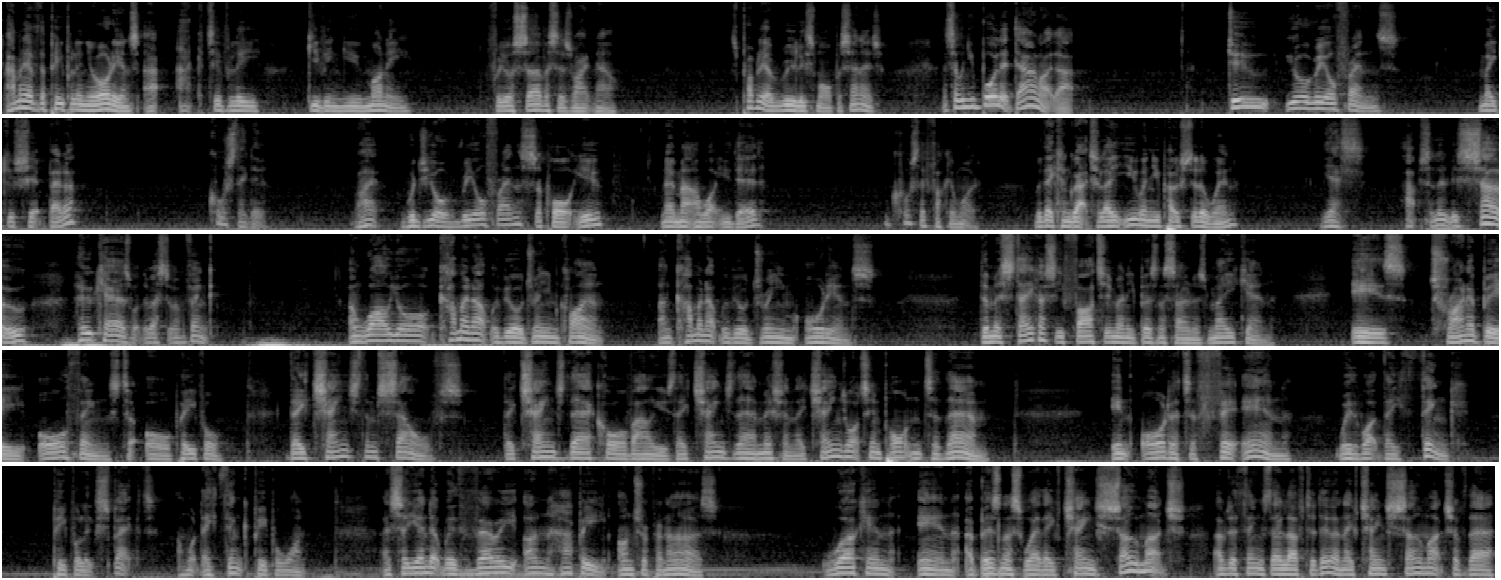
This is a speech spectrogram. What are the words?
How many of the people in your audience are actively giving you money for your services right now? It's probably a really small percentage. And so when you boil it down like that, do your real friends make your shit better? Of course they do. Right? Would your real friends support you no matter what you did? Of course they fucking would. Would they congratulate you when you posted a win? Yes, absolutely. So, who cares what the rest of them think? And while you're coming up with your dream client and coming up with your dream audience, the mistake I see far too many business owners making is trying to be all things to all people. They change themselves they change their core values. They change their mission. They change what's important to them in order to fit in with what they think people expect and what they think people want. And so you end up with very unhappy entrepreneurs working in a business where they've changed so much of the things they love to do and they've changed so much of their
